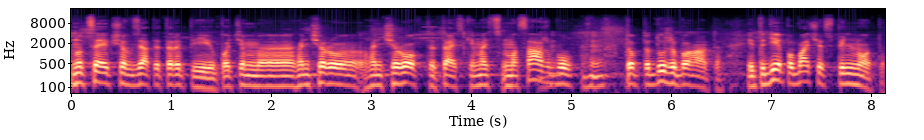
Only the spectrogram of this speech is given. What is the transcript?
Ну це якщо взяти терапію. Потім Гончаро, Гончаров, це тайський мас- масаж був. Тобто дуже багато. І тоді я побачив спільноту.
